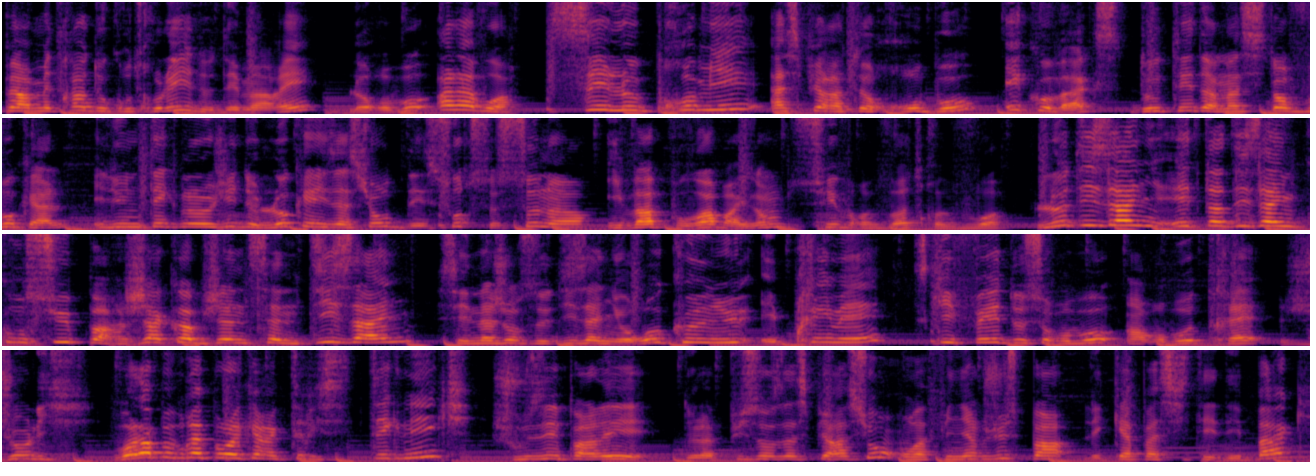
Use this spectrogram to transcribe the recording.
permettra de contrôler et de démarrer le robot à la voix. C'est le premier aspirateur robot Ecovax doté d'un assistant vocal et d'une technologie de localisation des sources sonores. Il va pouvoir par exemple suivre votre voix. Le design est un design conçu par Jacob Jensen Design. C'est une agence de design reconnue et primée, ce qui fait de ce robot un robot très joli. Voilà à peu près pour les caractéristiques techniques. Je vous ai parlé de la puissance d'aspiration. On va finir juste par les capacités des bacs.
